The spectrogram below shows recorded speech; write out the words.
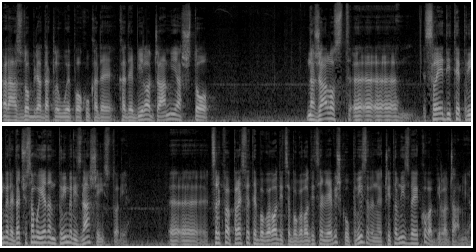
razdoblja, dakle u epohu kada je, kada je bila džamija, što nažalost e, e, e, sledi te primere. Daću samo jedan primer iz naše istorije. Crkva Presvete Bogorodice, Bogorodica Ljeviška u Prizrenu je čitav niz vekova bila džamija.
